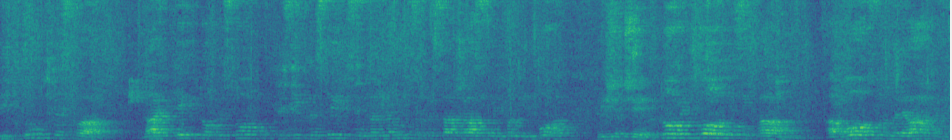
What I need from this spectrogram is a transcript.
відтрутництва, навіть тих, хто Христом Христі хрестився, заглянувся Христа часом відходить від Бога, грішачи. Хто відходить цей камінь? Апостоли налякані,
